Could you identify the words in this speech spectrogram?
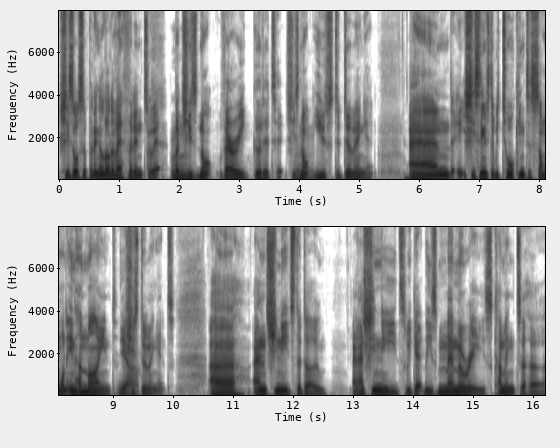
she's also putting a lot of effort into it, but mm. she's not very good at it. She's mm. not used to doing it. And it, she seems to be talking to someone in her mind yeah. she's doing it. Uh, and she kneads the dough. And as she kneads, we get these memories coming to her.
